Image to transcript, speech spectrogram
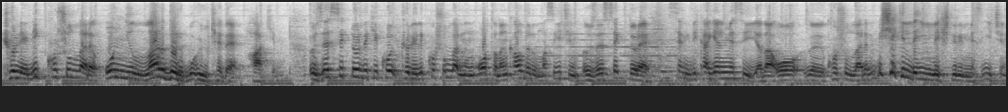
kölelik koşulları 10 yıllardır bu ülkede hakim. Özel sektördeki ko- kölelik koşullarının ortadan kaldırılması için özel sektöre sendika gelmesi ya da o e, koşulların bir şekilde iyileştirilmesi için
